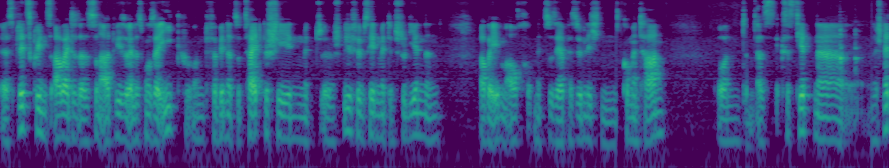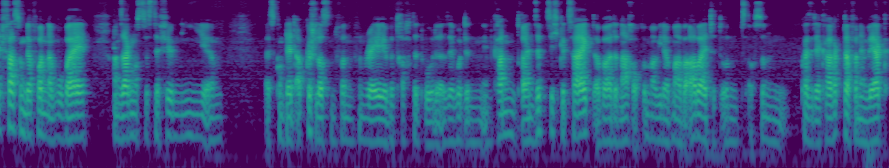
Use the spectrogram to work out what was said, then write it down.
äh, Splitscreens arbeitet, also so eine Art visuelles Mosaik und verbindet so Zeitgeschehen mit äh, Spielfilmszenen mit den Studierenden, aber eben auch mit so sehr persönlichen Kommentaren. Und also es existiert eine, eine, Schnittfassung davon, wobei man sagen muss, dass der Film nie ähm, als komplett abgeschlossen von, von Ray betrachtet wurde. Also er wurde in, in Cannes 73 gezeigt, aber danach auch immer wieder mal bearbeitet und auch so ein, quasi der Charakter von dem Werk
